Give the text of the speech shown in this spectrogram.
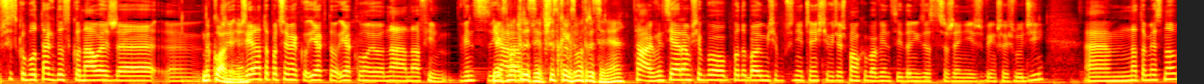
wszystko było tak doskonałe, że... y, Dokładnie. Że, że ja na to patrzyłem jako, jak to, jako na, na film, więc Jak z jaram- matrycy, wszystko jak z matrycy, nie? tak, więc jaram się, bo podobały mi się poprzednie części, chociaż mam chyba więcej do nich zastrzeżeń niż większość ludzi. Natomiast no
